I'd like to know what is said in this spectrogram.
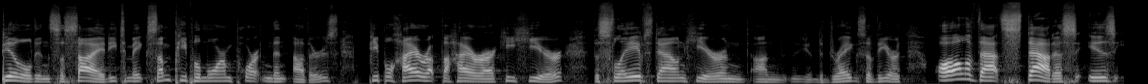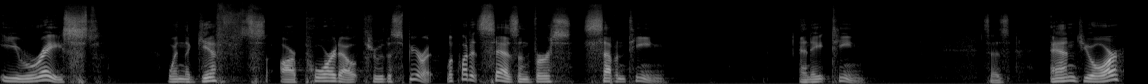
build in society to make some people more important than others. People higher up the hierarchy here, the slaves down here and on the dregs of the earth. All of that status is erased when the gifts are poured out through the Spirit. Look what it says in verse 17 and 18. It says, And your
